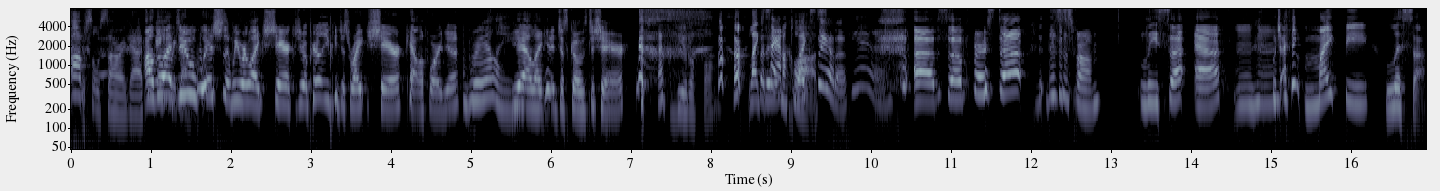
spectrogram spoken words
Oh, I'm so sorry, guys. Although Okay, I do go. wish that we were like Cher because you, apparently you can just write Cher California. Really? Yeah, like it just goes to Cher. That's beautiful. Like Santa Claus. Like Santa. Yeah. Um, so first up, This is from. Lisa F, Mm-hmm. which I think might be Lissa,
